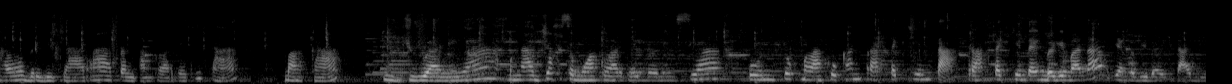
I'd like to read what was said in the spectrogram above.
kalau berbicara tentang keluarga kita, maka tujuannya mengajak semua keluarga Indonesia untuk melakukan praktek cinta. Praktek cinta yang bagaimana? Yang lebih baik tadi.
